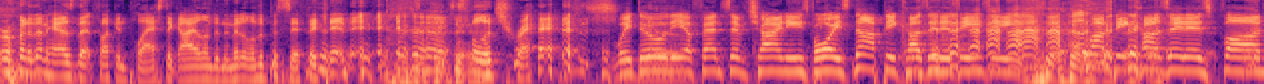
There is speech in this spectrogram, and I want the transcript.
or one of them has that fucking plastic island in the middle of the Pacific in it, just full of trash. we do the offensive chinese voice not because it is easy but because it is fun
